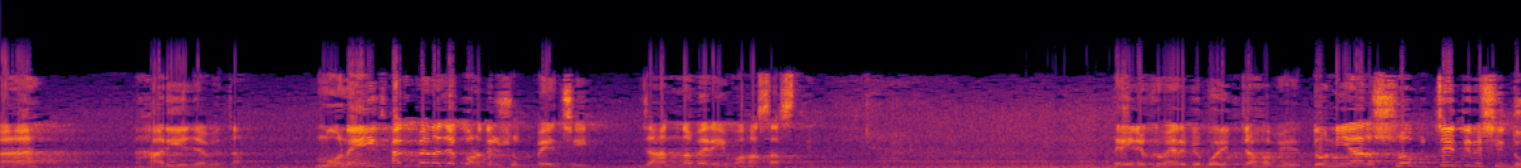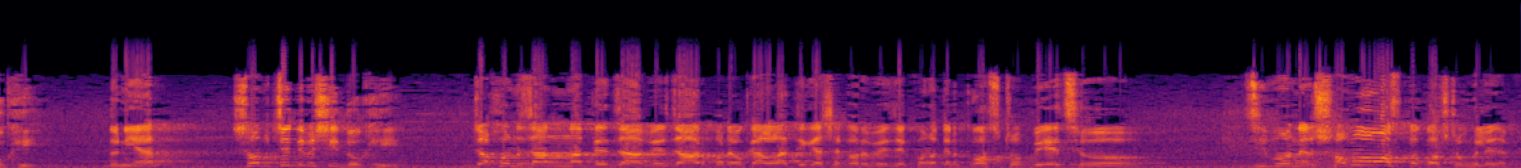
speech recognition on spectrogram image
হ্যাঁ হারিয়ে যাবে তা মনেই থাকবে না যে, কোনোদিন সুখ পেয়েছি। জাহান্নামের এই মহাশাস্তি। এই রকমের বিপরীতটা হবে। দুনিয়ার সবচেয়ে বেশি দুঃখী, দুনিয়ার সবচেয়ে বেশি দুঃখী যখন জান্নাতে যাবে, যাওয়ার পরে ওকে আল্লাহ জিজ্ঞাসা করবে যে, কোনোদিন কষ্ট পেয়েছ? জীবনের সমস্ত কষ্ট ভুলে যাবে।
